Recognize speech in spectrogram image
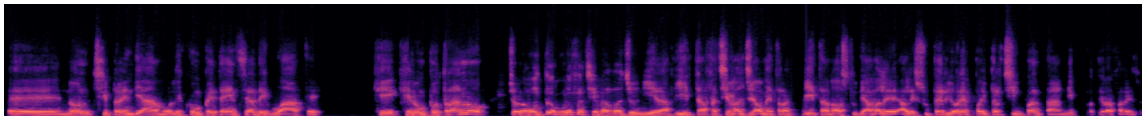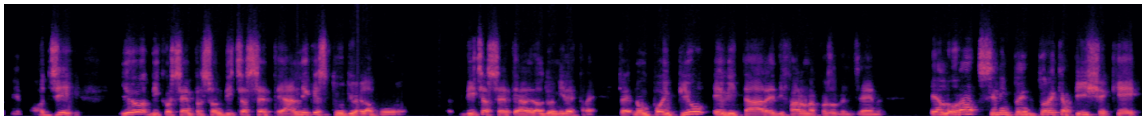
eh, non ci prendiamo le competenze adeguate che, che, non potranno, cioè una volta uno faceva il ragioniere a vita, faceva il geometra a vita, no? studiava alle, alle superiori e poi per 50 anni poteva fare ragioniere. Oggi io dico sempre sono 17 anni che studio e lavoro, 17 anni dal 2003, cioè non puoi più evitare di fare una cosa del genere. E allora se l'imprenditore capisce che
